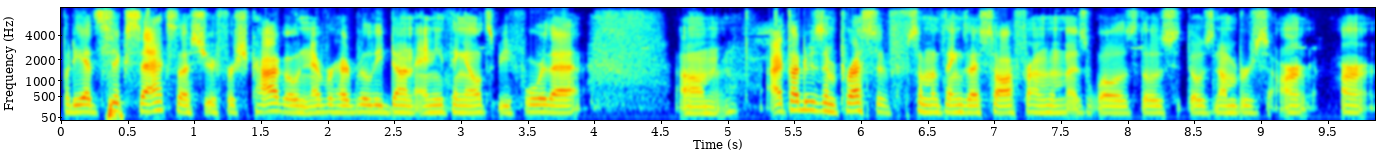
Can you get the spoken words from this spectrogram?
but he had six sacks last year for Chicago. Never had really done anything else before that. Um, I thought he was impressive. Some of the things I saw from him, as well as those those numbers aren't aren't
